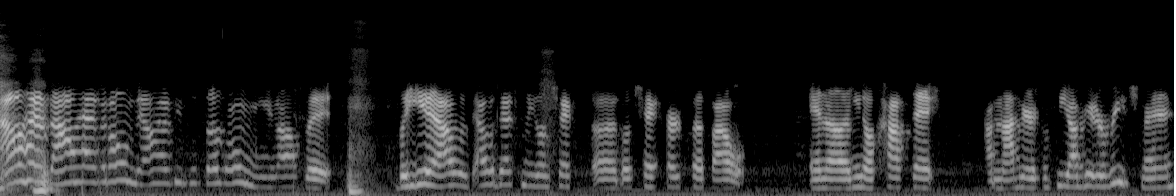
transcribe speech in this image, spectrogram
I don't have I don't have it on me. I don't have people stuff on me, you know. But but yeah, I was I would definitely go check uh go check her stuff out. And uh, you know, contact I'm not here to compete, I'm here to reach, man.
